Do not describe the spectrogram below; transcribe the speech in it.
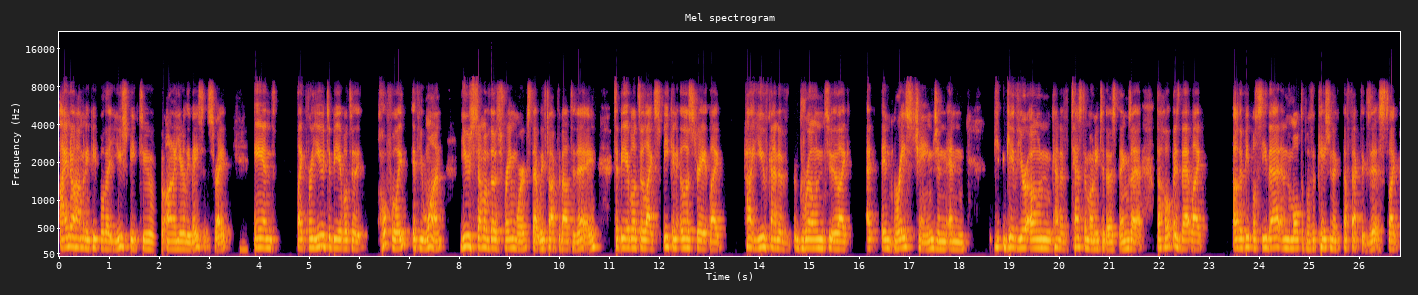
I know how many people that you speak to on a yearly basis, right? Mm-hmm. And like for you to be able to hopefully, if you want, use some of those frameworks that we've talked about today to be able to like speak and illustrate like how you've kind of grown to like embrace change and and give your own kind of testimony to those things. I, the hope is that like other people see that and the multiplication effect exists. Like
